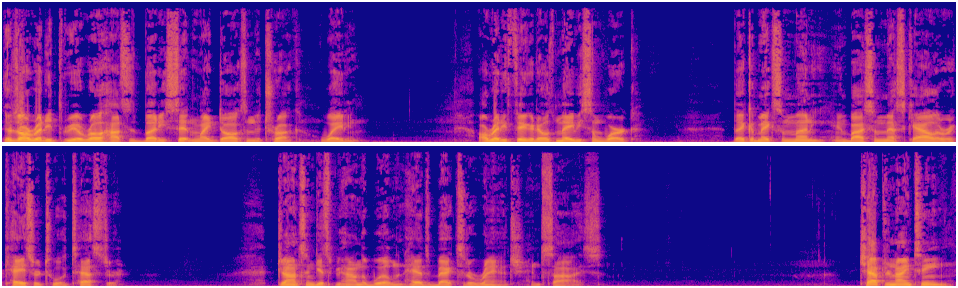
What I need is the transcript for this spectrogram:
There's already three of Rojas' buddies sitting like dogs in the truck, waiting. Already figured there was maybe some work. They could make some money and buy some mezcal or a case or two of tester. Johnson gets behind the wheel and heads back to the ranch and sighs. Chapter 19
